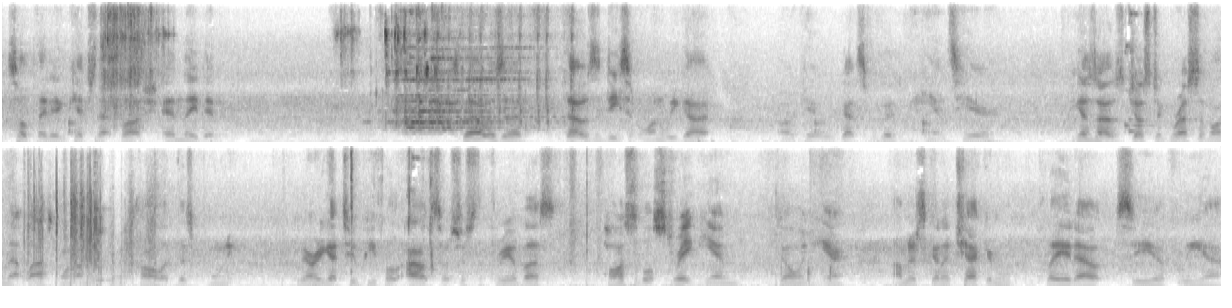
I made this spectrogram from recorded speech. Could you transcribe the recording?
Let's hope they didn't catch that flush. And they didn't. So that was a that was a decent one we got. Okay, we've got some good hands here. Because I was just aggressive on that last one, I'm just going to call at this point. We already got two people out, so it's just the three of us possible straight hand going here. I'm just going to check and play it out, see if we... Uh,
